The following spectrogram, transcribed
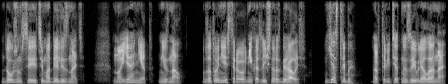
должен все эти модели знать. Но я нет, не знал. Зато Нестерова в них отлично разбиралась. «Ястребы», — авторитетно заявляла она.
